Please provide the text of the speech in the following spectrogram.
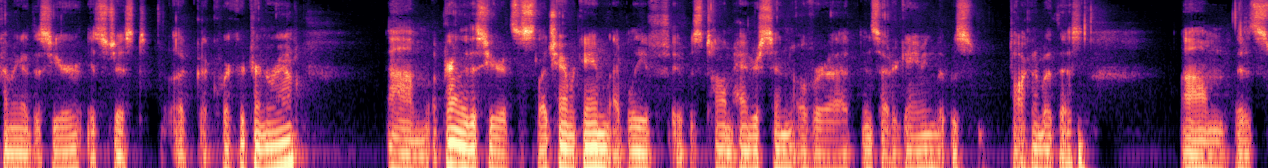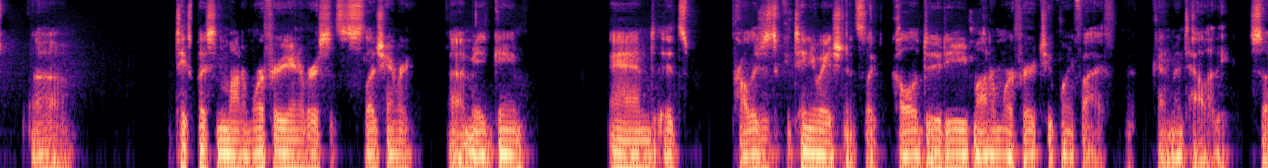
coming out this year. It's just a, a quicker turnaround. Um, apparently, this year it's a Sledgehammer game. I believe it was Tom Henderson over at Insider Gaming that was talking about this. Um, that it's uh, takes place in the Modern Warfare universe. It's a Sledgehammer uh, made game, and it's probably just a continuation. It's like Call of Duty Modern Warfare 2.5 kind of mentality. So,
